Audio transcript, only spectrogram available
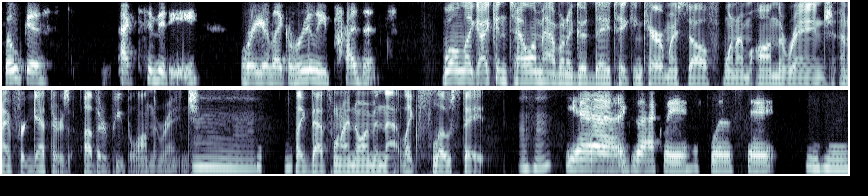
focused activity where you're like really present. Well, like I can tell I'm having a good day taking care of myself when I'm on the range and I forget there's other people on the range. Like that's when I know I'm in that like flow state. Yeah, exactly. Flow state. hmm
